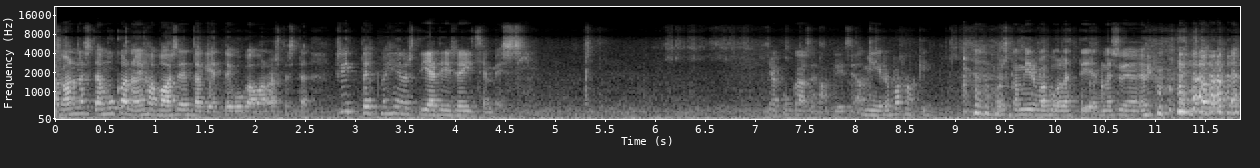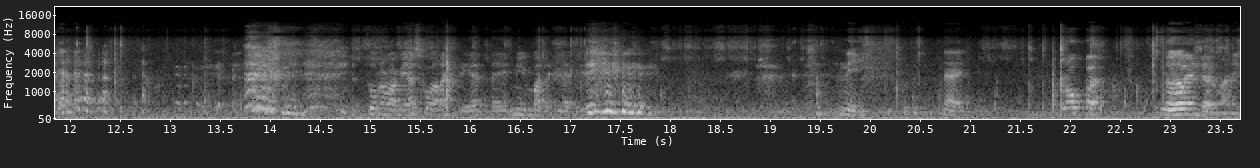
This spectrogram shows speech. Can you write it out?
kannan sitä mukana ihan vaan sen takia, ettei kukaan varasta sitä. Sitten mä hienosti jätin se itse messiin. Ja kuka se haki sieltä? Mirva haki. Koska Mirva huolehtii, että mä syön. Turvamies huolehtii, ettei nimmarit leviä. Niin. Näin. Roppe, Joo. tää on Endermani.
